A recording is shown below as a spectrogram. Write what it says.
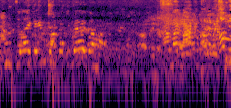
আমি চলাই গেই পঞ্চাশ দিলে আমার আমার মাকে ভালোবাসি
